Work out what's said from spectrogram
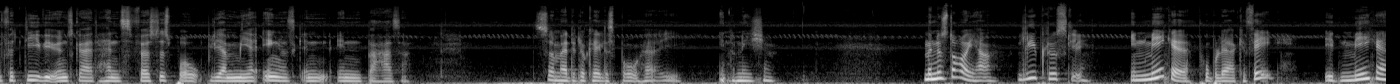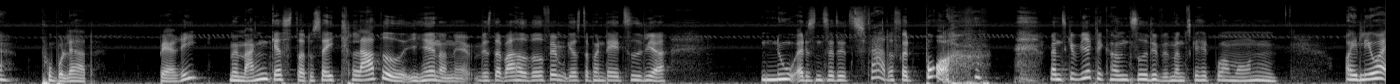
fordi vi ønsker, at hans første sprog bliver mere engelsk end, end Bahasa. Som er det lokale sprog her i Indonesien. Men nu står I her, lige pludselig. En mega populær café, et mega populært bageri med mange gæster. Du sagde, I klappede i hænderne, hvis der bare havde været fem gæster på en dag tidligere. Nu er det sådan set lidt svært at få et bord. man skal virkelig komme tidligt, hvis man skal have et bord om morgenen. Og I lever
